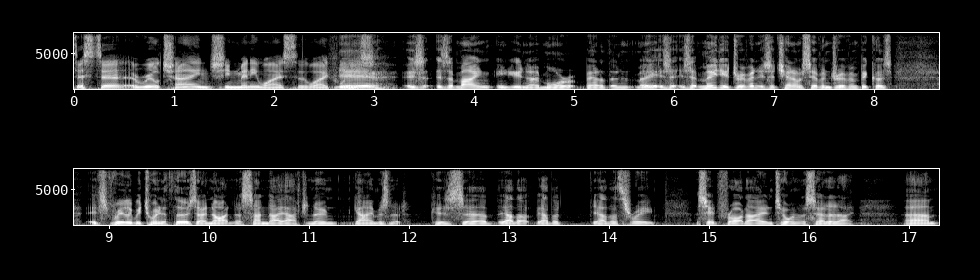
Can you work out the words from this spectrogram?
just a, a, real change in many ways to the way footy. Yeah, is is the main you know more about it than me. Is it, is it media driven? Is it Channel Seven driven? Because it's really between a Thursday night and a Sunday afternoon game, isn't it? Because uh, the other the other the other three set Friday and two on a Saturday. Um,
